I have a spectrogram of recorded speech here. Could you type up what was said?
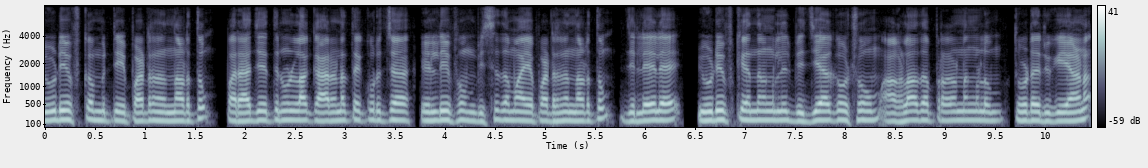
യു ഡി എഫ് കമ്മിറ്റി പഠനം നടത്തും. പരാജയത്തിനുള്ള കാരണത്തെക്കുറിച്ച് എൽ ഡി എഫും വിശദമായ പഠനം നടത്തും. ജില്ലയിലെ യു ഡി എഫ് കേന്ദ്രങ്ങളിൽ വിജയാഘോഷവും ആഹ്ലാദ പ്രകടനങ്ങളും തുടരുകയാണ്.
